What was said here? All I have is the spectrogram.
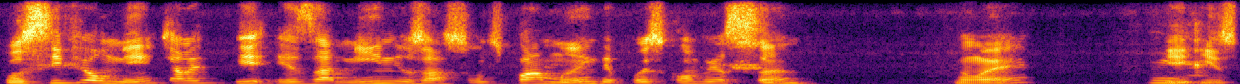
Possivelmente ela examine os assuntos com a mãe, depois conversando, não é? é? E isso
